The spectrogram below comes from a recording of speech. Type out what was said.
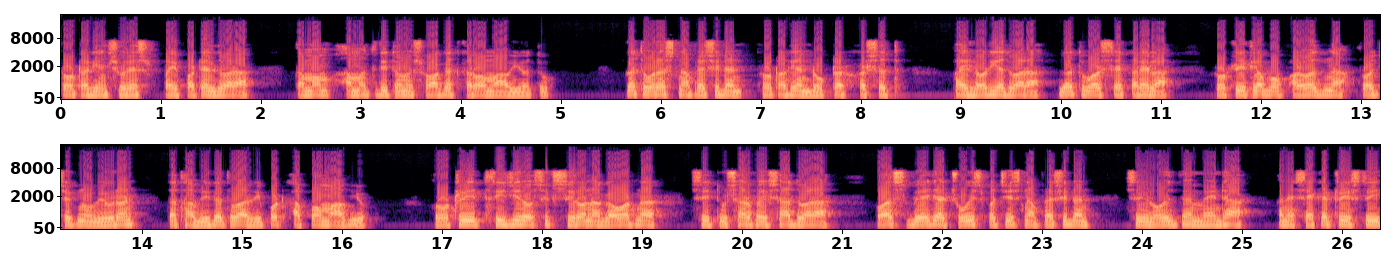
રોટરિયન સુરેશભાઈ પટેલ દ્વારા તમામ આમંત્રિતોનું સ્વાગત કરવામાં આવ્યું હતું. ગત વર્ષના president rotarian doctor Harshadbhai Loriya દ્વારા ગત વર્ષે કરેલા રોટરી ક્લબ ઓફ હળવદના પ્રોજેક્ટનું વિવરણ તથા વિગતવાર રિપોર્ટ આપવામાં આવ્યું. રોટરી થ્રી જીરો સિક્સ જીરોના ગવર્નર શ્રી તુષારભાઈ શાહ દ્વારા વર્ષ બે હજાર ચોવીસ પચીસના પ્રેસિડેન્ટ શ્રી રોહિતભાઈ મેંઢા અને સેક્રેટરી શ્રી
